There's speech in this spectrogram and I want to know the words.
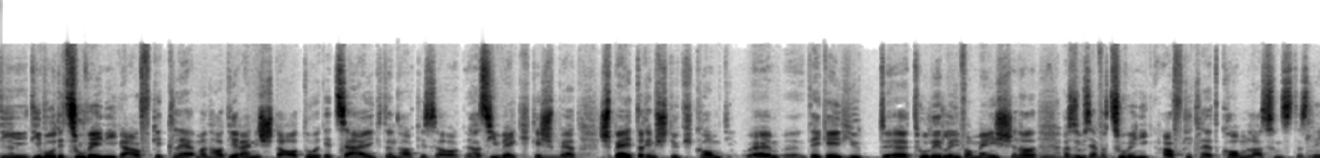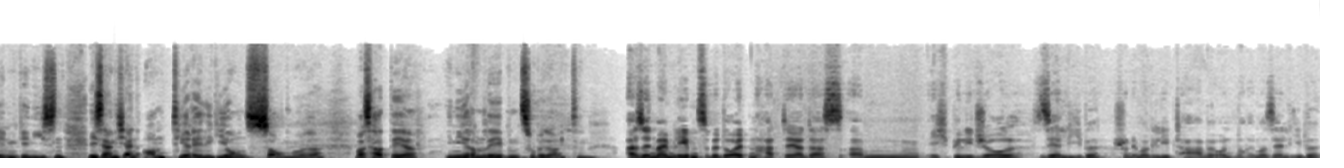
die, die wurde zu wenig aufgeklärt. Man hat ihr eine Statue gezeigt und hat, gesagt, hat sie weggesperrt. Mhm. Später im Stück kommt, ähm, they gave you uh, too little information. Mhm. Also du bist einfach zu wenig aufgeklärt. Komm, lass uns das mhm. Leben genießen. Ist eigentlich ein Anti-Religionssong, oder? Was hat der in Ihrem Leben zu bedeuten? Also in meinem Leben zu bedeuten hat der, dass ähm, ich Billy Joel sehr liebe, schon immer geliebt habe und noch immer sehr liebe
